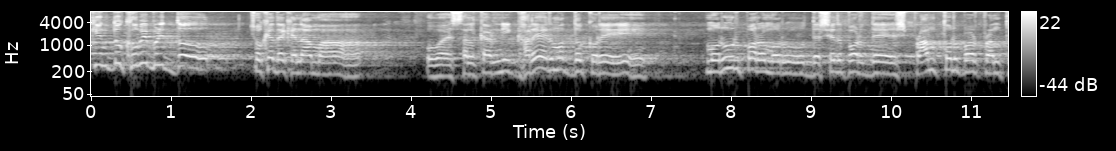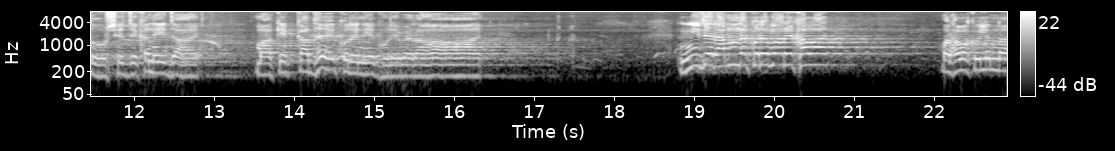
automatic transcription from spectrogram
কিন্তু খুবই বৃদ্ধ। চোখে দেখে না মা। ওয়াইসাল কার্নি ঘরের মধ্যে করে মরুর পর মরু, দেশের পর দেশ, প্রান্তর পর প্রান্ত, সে যেখানেই যায়, মাকে কাঁধে করে নিয়ে ঘুরে বেড়ায়। নিজে রান্না করে মারে খাওয়ায়। মার হাওয়া কইলেন না?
